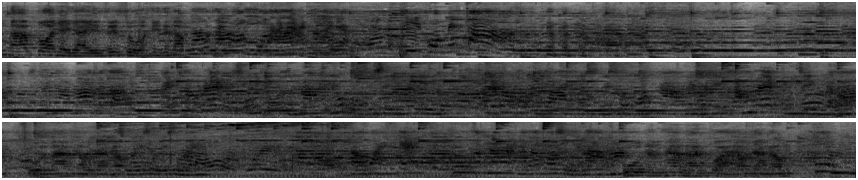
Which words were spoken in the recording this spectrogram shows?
ๆนะครับตัวใหญ่ๆสวยๆนะครับ น้องทั้งสี่ขาอันนี้เนี่ยพี่คงไม่กล้าสวยงามมากนะคะ เป็นครั้งแรกในชีวิตที่เกิดมาอายุ64ปีและเราก็มีวายสวยสดงดงามในวันนี้ครั้งแรกจริงๆนะครัคะบสวยมากครับอาจารย์ครับ สวยสวยสวยเขาวายแค่คู่ข้างหน้านะคะก็สวยงามมากพูดทั้ง5ล้านกว่าครับอาจารย์ครับคู่หนึง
